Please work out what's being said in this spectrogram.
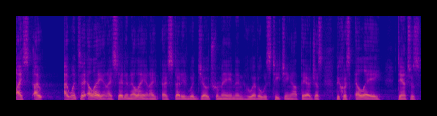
I went to LA and I stayed in LA and I, I studied with Joe Tremaine and whoever was teaching out there just because LA dancers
